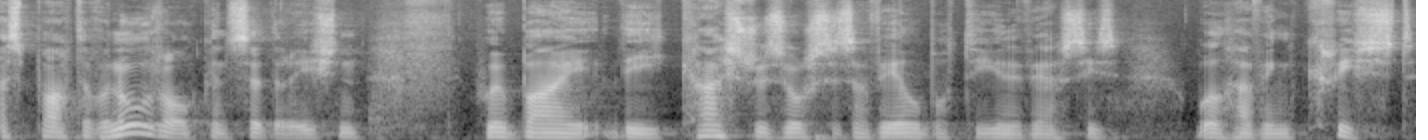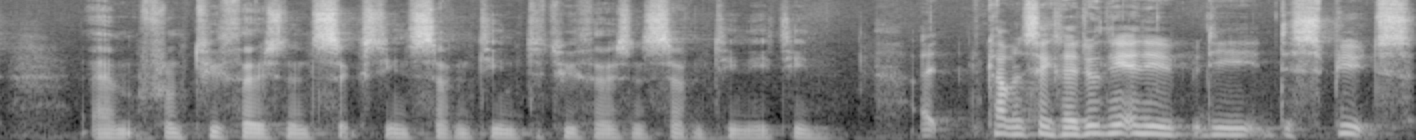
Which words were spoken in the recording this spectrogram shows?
as part of an overall consideration whereby the cash resources available to universities will have increased um, from 2016-17 to 2017-18. Uh, Cabinet Secretary, I don't think anybody disputes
